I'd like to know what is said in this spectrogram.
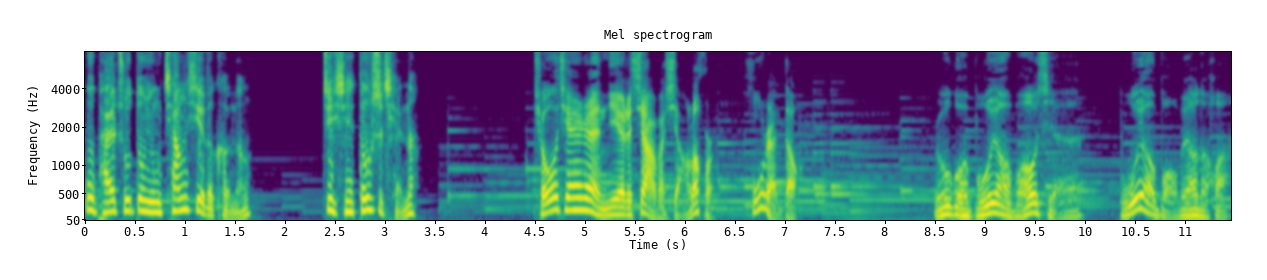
不排除动用枪械的可能。这些都是钱呢。裘千仞捏着下巴想了会儿，忽然道：“如果不要保险，不要保镖的话，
